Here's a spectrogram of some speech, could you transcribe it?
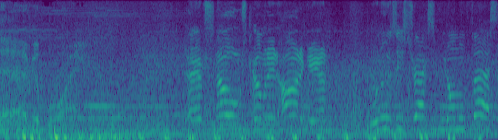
Yeah, good boy. Snow's coming in hot again. We'll lose these tracks if we don't move fast.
